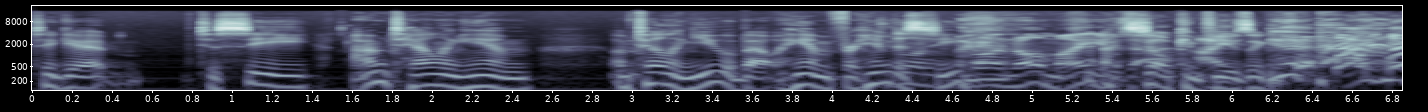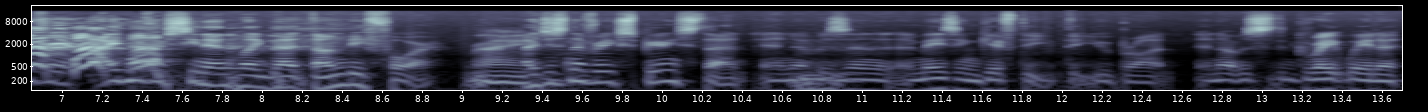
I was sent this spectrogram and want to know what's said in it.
to get to see, I'm telling him, I'm telling you about him. For him to see Well, that, in all my years, so I- confusing. I, would never, I'd never seen anything like that done before. Right. I just never experienced that, and it was an amazing gift that, that you brought, and that was a great way to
